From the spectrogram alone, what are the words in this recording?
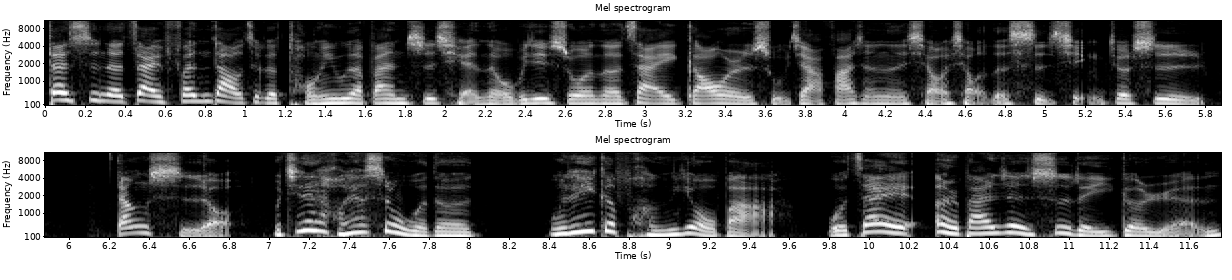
但是呢，在分到这个同一个班之前呢，我必须说呢，在高二暑假发生了小小的事情，就是当时哦，我记得好像是我的我的一个朋友吧。我在二班认识的一个人，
